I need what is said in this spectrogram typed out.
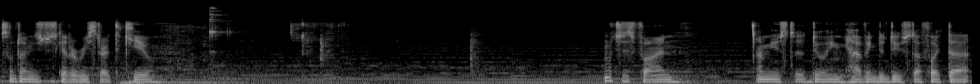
Sometimes you just gotta restart the queue. Which is fine. I'm used to doing having to do stuff like that.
